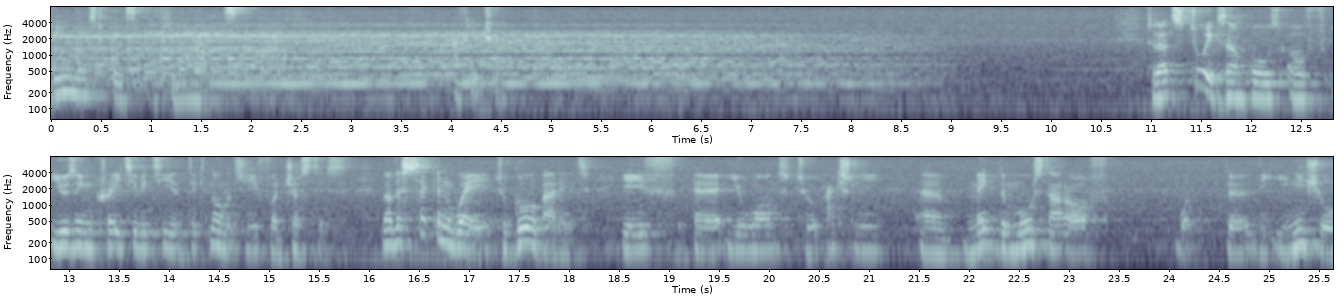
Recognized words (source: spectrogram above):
the most basic of human rights. A future. So that's two examples of using creativity and technology for justice. Now the second way to go about it, if uh, you want to actually um, make the most out of what the, the initial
